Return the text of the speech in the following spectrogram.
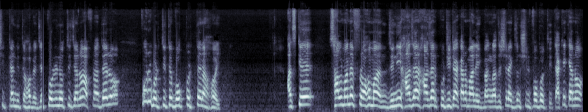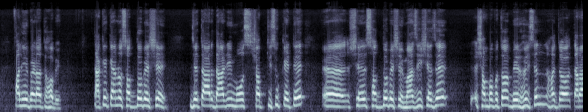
শিক্ষা নিতে হবে যে পরিণতি যেন আপনাদেরও পরবর্তীতে ভোগ করতে না হয়। আজকে সালমান এফ রহমান, যিনি হাজার হাজার কোটি টাকার মালিক, বাংলাদেশের একজন শিল্পপতি, তাকে কেন পালিয়ে বেড়াতে হবে? তাকে কেন ছদ্মবেশে যে তার দাড়ি, মোষ সব কিছু কেটে সে ছদ্মবেশে মাঝি সেজে সম্ভবত বের হয়েছেন? হয়তো তারা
